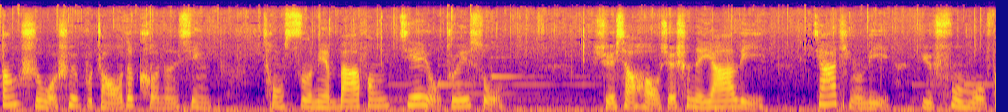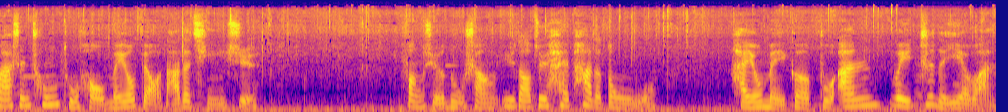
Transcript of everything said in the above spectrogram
当时我睡不着的可能性，从四面八方皆有追溯：学校好学生的压力，家庭里。与父母发生冲突后没有表达的情绪，放学路上遇到最害怕的动物，还有每个不安未知的夜晚。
